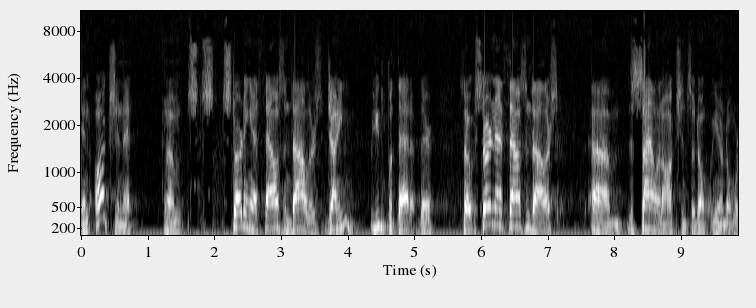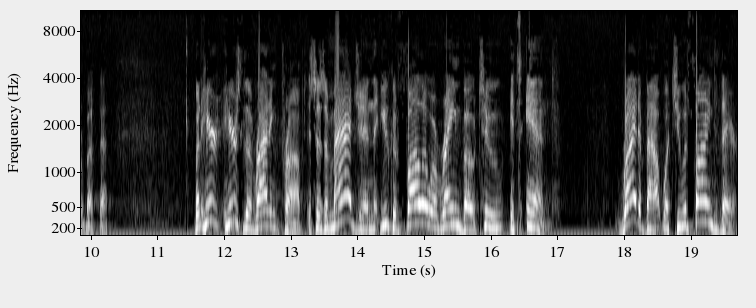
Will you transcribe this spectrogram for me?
and auction it um, starting at thousand dollars. John, you, you can put that up there. So starting at thousand dollars, um, the silent auction. So don't you know? Don't worry about that. But here, here's the writing prompt. It says, "Imagine that you could follow a rainbow to its end. Write about what you would find there."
